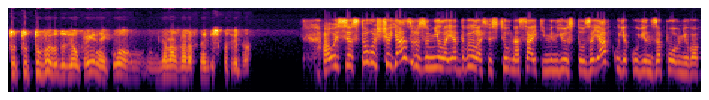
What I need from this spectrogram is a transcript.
ту, ту, ту вигоду для України, яку для нас зараз найбільш потрібно. А ось з того, що я зрозуміла, я дивилась ось цю на сайті Мін'юсту заявку, яку він заповнював.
